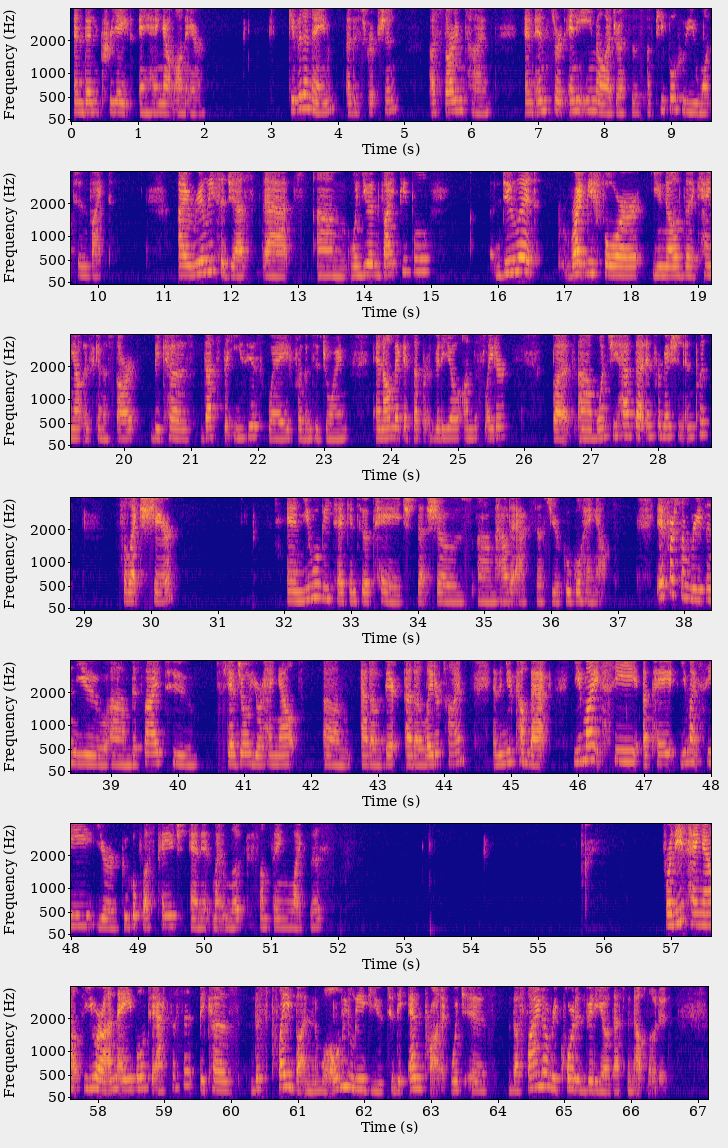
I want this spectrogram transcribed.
and then create a Hangout on Air. Give it a name, a description, a starting time, and insert any email addresses of people who you want to invite. I really suggest that um, when you invite people, do it right before you know the Hangout is going to start because that's the easiest way for them to join. And I'll make a separate video on this later. But um, once you have that information input, select share and you will be taken to a page that shows um, how to access your Google Hangout. If for some reason you um, decide to schedule your Hangout um, at a at a later time, and then you come back, you might see a page. You might see your Google Plus page, and it might look something like this. For these Hangouts, you are unable to access it because this play button will only lead you to the end product, which is the final recorded video that's been uploaded.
